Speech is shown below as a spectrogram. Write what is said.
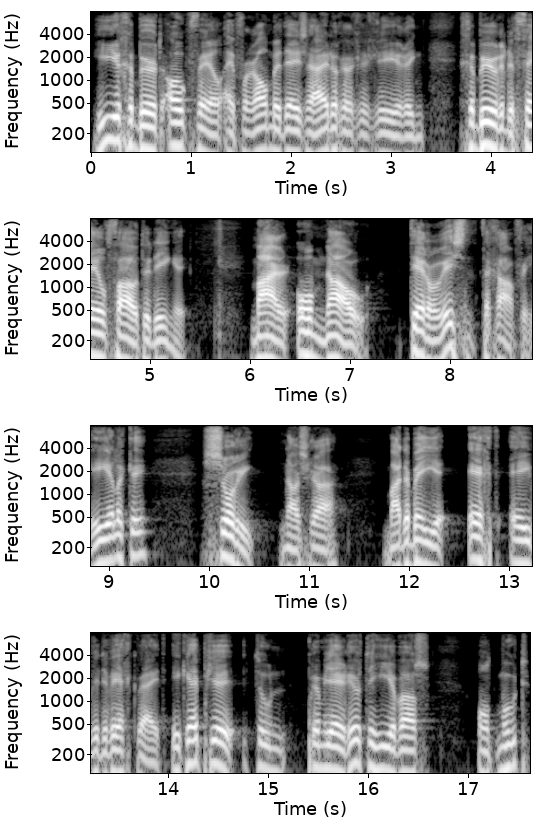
Hier gebeurt ook veel, en vooral met deze huidige regering gebeuren er veel foute dingen. Maar om nou terroristen te gaan verheerlijken, sorry Nasra, maar dan ben je echt even de weg kwijt. Ik heb je toen premier Rutte hier was ontmoet.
